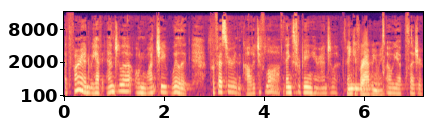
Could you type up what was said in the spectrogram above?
At the far end, we have Angela Onwuachi Willig, professor in the College of Law. Thanks for being here, Angela. Thank you for having me. Oh, yeah, pleasure.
